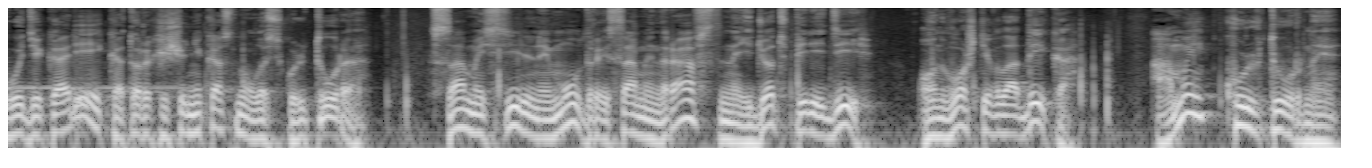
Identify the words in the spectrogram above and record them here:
У дикарей, которых еще не коснулась культура, самый сильный, мудрый самый нравственный идет впереди. Он вождь и владыка. А мы, культурные,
